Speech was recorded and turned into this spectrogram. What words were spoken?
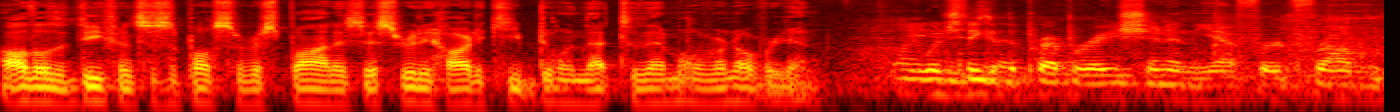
Although the defense is supposed to respond, it's just really hard to keep doing that to them over and over again. What do you think of the preparation and the effort from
